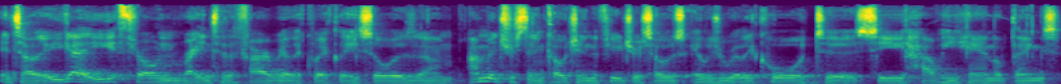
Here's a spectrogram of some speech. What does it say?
and so you got you get thrown right into the fire really quickly. So it was um, I'm interested in coaching in the future. So it was, it was really cool to see how he handled things,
